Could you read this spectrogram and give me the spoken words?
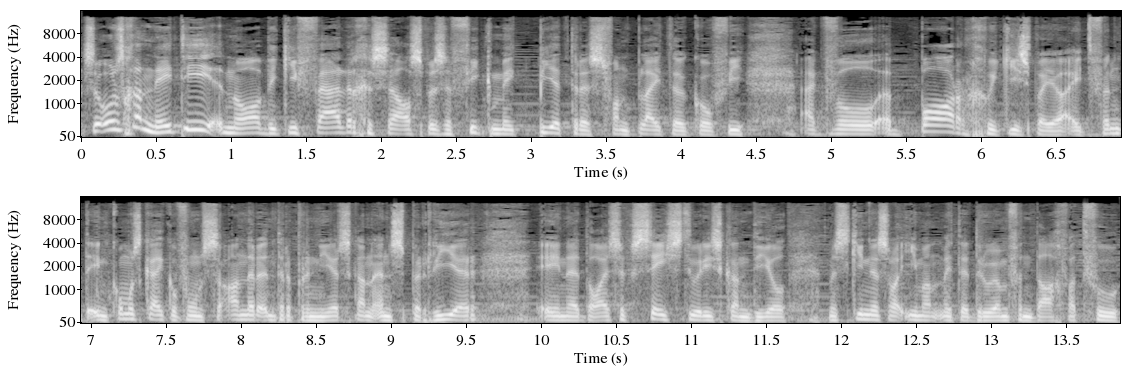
So ons gaan net hier na 'n bietjie verder gesels spesifiek met Petrus van Pleithou Koffie. Ek wil 'n paar goedjies by jou uitvind en kom ons kyk of ons ander entrepreneurs kan inspireer en uh, daai suksesstories kan deel. Miskien is daar iemand met 'n droom vandag wat voel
